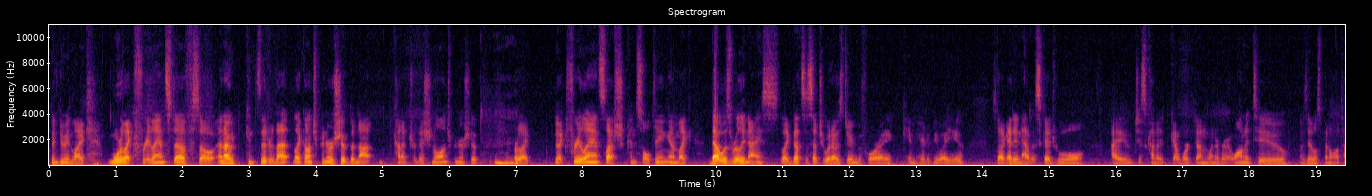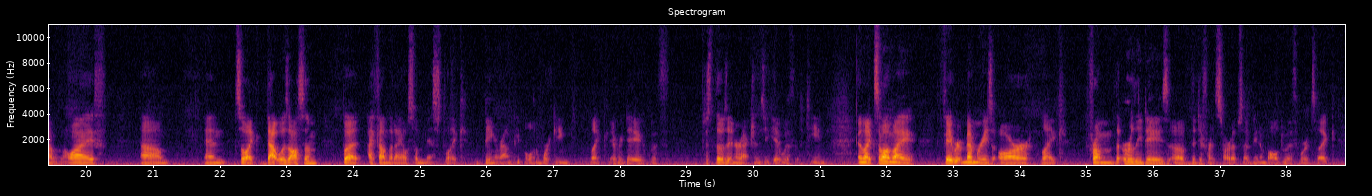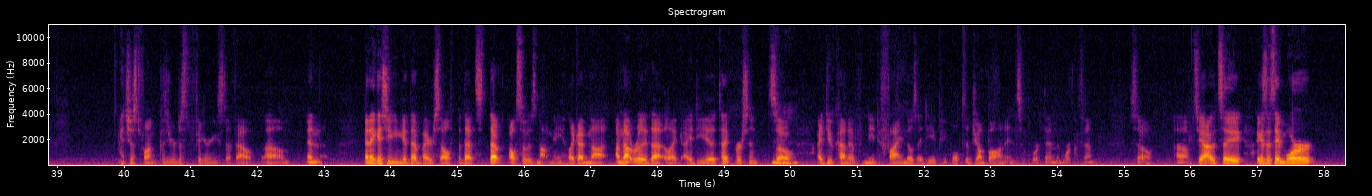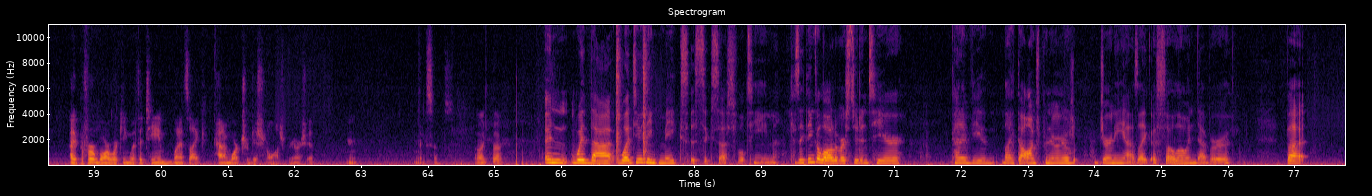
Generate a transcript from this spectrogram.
been doing like more like freelance stuff. So, and I would consider that like entrepreneurship, but not kind of traditional entrepreneurship Mhm. or like like freelance slash consulting. And I'm like, that was really nice. Like that's essentially what I was doing before I came here to BYU. So like I didn't have a schedule. I just kind of got work done whenever I wanted to. I was able to spend a lot of time with my wife, um, and so like that was awesome. But I found that I also missed like being around people and working like every day with just those interactions you get with a team. And like some of my favorite memories are like from the early days of the different startups I've been involved with, where it's like it's just fun because you're just figuring stuff out. Um, and and I guess you can get that by yourself, but that's that also is not me. Like I'm not I'm not really that like idea type person. So Mhm. I do kind of need to find those idea people to jump on and support them and work with them. So um, so yeah, I would say I guess I'd say more. I prefer more working with a team when it's like kind of more traditional entrepreneurship. Makes sense. I like that. And with that, what do you think makes a successful team? Because I think a lot of our students here kind of view like the entrepreneurial journey as like a solo endeavor. But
